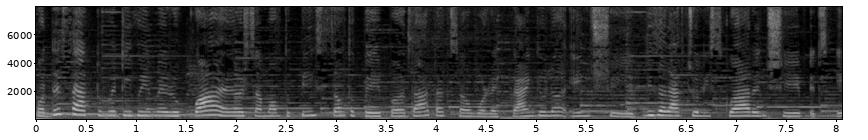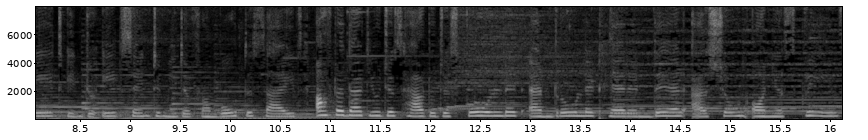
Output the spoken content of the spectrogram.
For this activity, we may require some of the pieces of the paper that are somewhat rectangular in shape. These are actually square in shape. It's 8 into 8 centimeter from both the sides. After that, you just have to just fold it and roll it here and there as shown on your screens.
